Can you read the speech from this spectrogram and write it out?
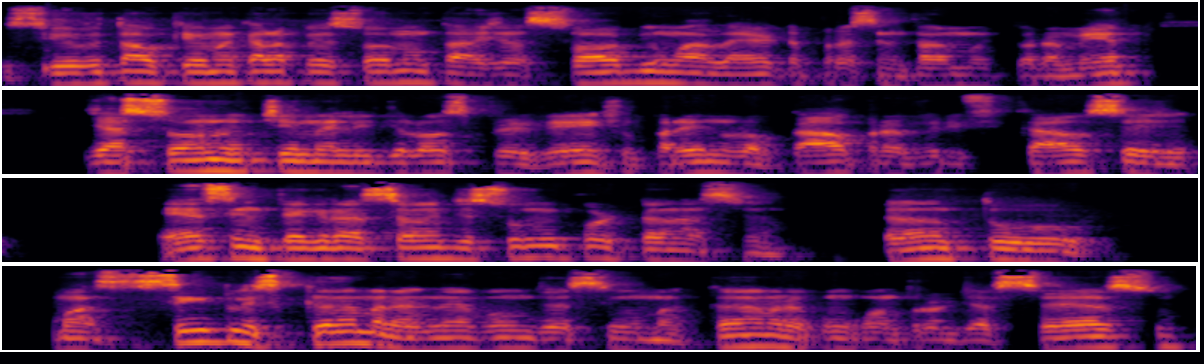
o Silvio está ok, mas aquela pessoa não está. Já sobe um alerta para sentar no monitoramento, já aciona o time ali de loss prevention para ir no local, para verificar, ou seja, essa integração é de suma importância, tanto uma simples câmera, né, vamos dizer assim, uma câmera com controle de acesso,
